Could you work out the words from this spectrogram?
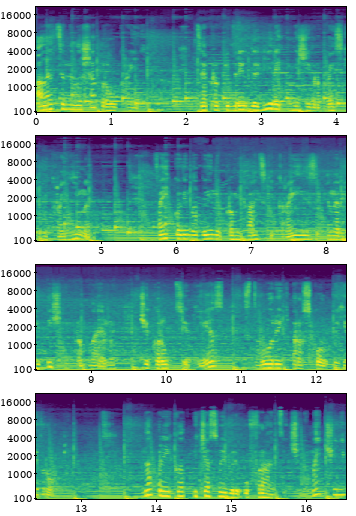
Але це не лише про Україну, це про підрив довіри між європейськими країнами. Фейкові новини про мігрантські кризи, енергетичні проблеми чи корупцію в ЄС створюють розкол у Європі. Наприклад, під час виборів у Франції чи Німеччині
